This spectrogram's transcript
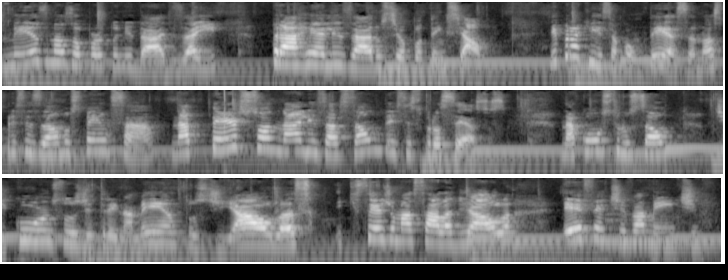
mesmas oportunidades aí para realizar o seu potencial. E para que isso aconteça, nós precisamos pensar na personalização desses processos, na construção de cursos, de treinamentos, de aulas e que seja uma sala de aula efetivamente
